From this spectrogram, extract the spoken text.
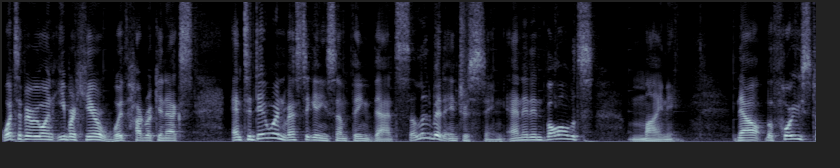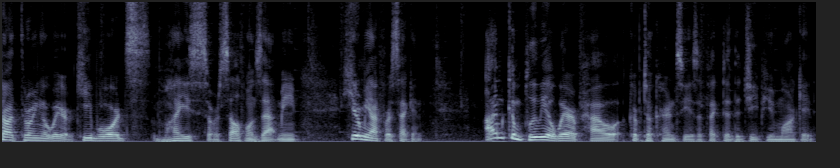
What's up everyone, Eber here with Hardware Canucks, and today we're investigating something that's a little bit interesting, and it involves mining. Now, before you start throwing away your keyboards, mice, or cell phones at me, hear me out for a second. I'm completely aware of how cryptocurrency has affected the GPU market.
